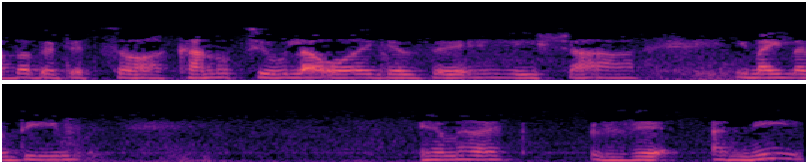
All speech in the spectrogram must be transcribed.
אבא בבית סוהר, כאן הוציאו להורג איזה אישה עם הילדים. היא אומרת, ואני,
